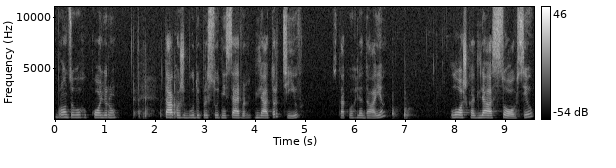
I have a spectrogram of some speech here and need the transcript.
бронзового кольору. Також будуть присутній сервер для тортів. Ось так виглядає. Ложка для соусів.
